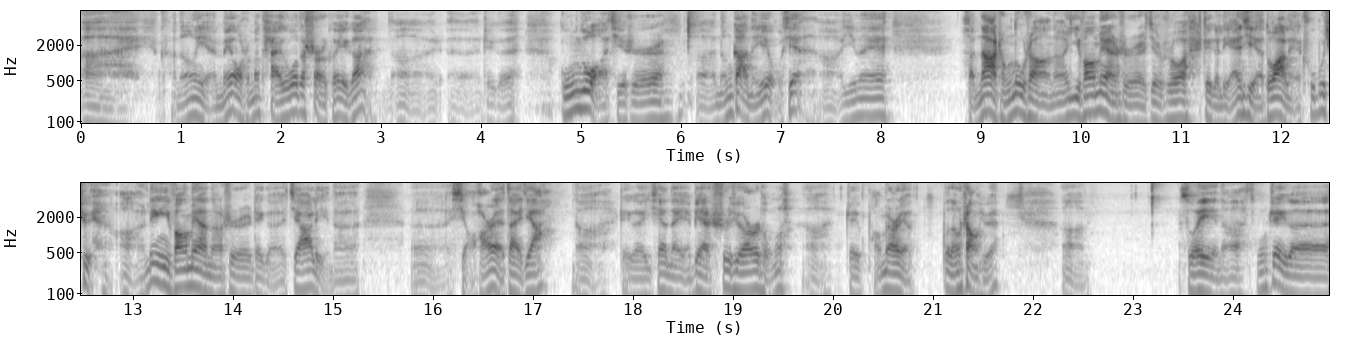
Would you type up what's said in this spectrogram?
哎，可能也没有什么太多的事儿可以干啊。呃这个工作其实呃能干的也有限啊，因为很大程度上呢，一方面是就是说这个联系也断了，也出不去啊；另一方面呢是这个家里呢，呃小孩也在家啊，这个现在也变失学儿童了啊，这旁边也不能上学啊，所以呢从这个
